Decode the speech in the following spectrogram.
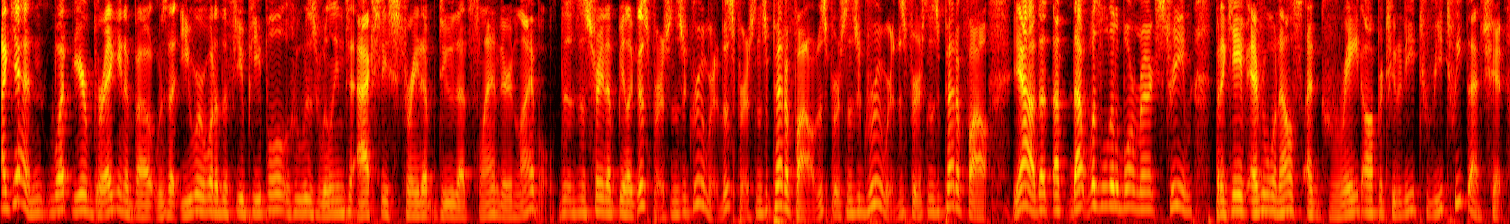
again, what you're bragging about was that you were one of the few people who was willing to actually straight up do that slander and libel. To, to straight up be like, this person's a groomer, this person's a pedophile, this person's a groomer, this person's a pedophile. Yeah, that, that, that was a little more extreme, but it gave everyone else a great opportunity to retweet that shit.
